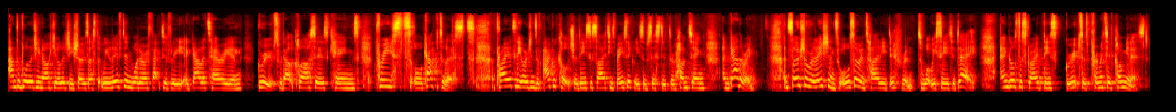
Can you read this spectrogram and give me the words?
Anthropology and archaeology shows us that we lived in what are effectively egalitarian groups without classes, kings, priests, or capitalists. Prior to the origins of agriculture, these societies basically subsisted through hunting and gathering. And social relations were also entirely different to what we see today. Engels described these groups as primitive communist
